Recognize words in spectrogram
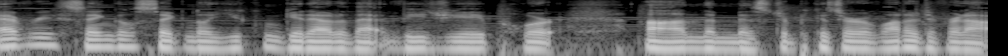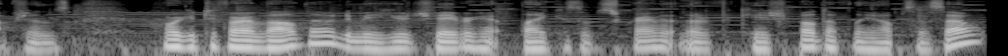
every single signal you can get out of that VGA port on the MiSTer because there are a lot of different options. Before we get too far involved though, do me a huge favor, hit like and subscribe, that notification bell definitely helps us out.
